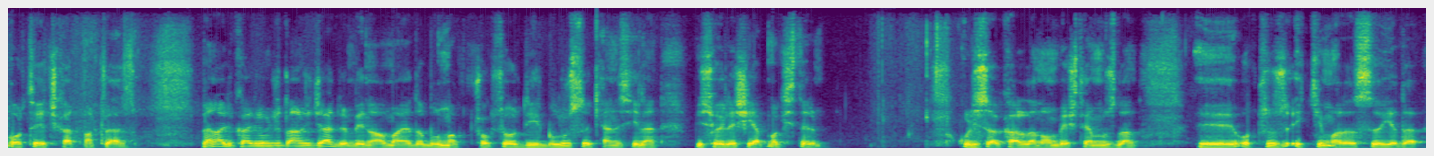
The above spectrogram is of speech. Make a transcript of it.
ortaya çıkartmak lazım. Ben Ali Kalyoncu'dan rica ediyorum. Beni Almanya'da bulmak çok zor değil. Bulursa kendisiyle bir söyleşi yapmak isterim. Hulusi Akar'la 15 Temmuz'dan 30 e, Ekim arası ya da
